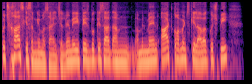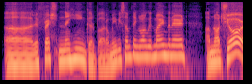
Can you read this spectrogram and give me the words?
कुछ खास किस्म के मसाइल चल रहे हैं। मेरी फेसबुक के साथ हम मैं आठ कमेंट्स के अलावा कुछ भी रिफ्रेश नहीं कर पा रहा हूँ। Maybe something wrong with my internet I am not sure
